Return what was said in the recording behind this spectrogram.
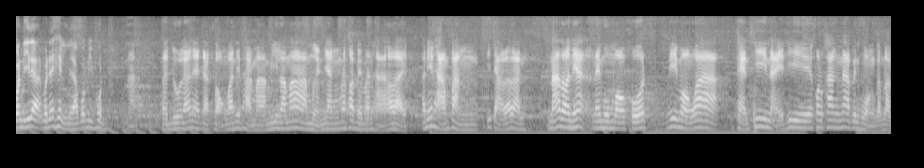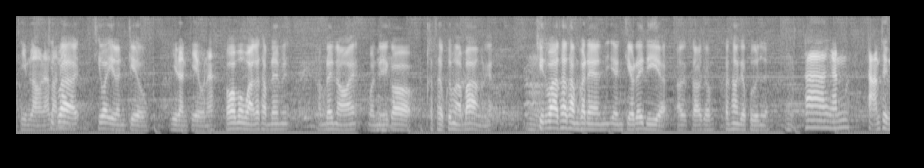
วันนี้แหละวันนี้เห็นแล้วว่ามีผลนะแต่ดูแล้วเนี่ยจาก 2 วันที่ผ่านมามิราม่าเหมือนยังไม่ค่อยเป็นปัญหาเท่าไหร่ อันนี้ถามฝั่งพี่จักรแล้วกันณตอนเนี้ยในมุมมองโค้ชพี่มองว่าแผนที่ไหนที่ค่อนข้างน่าเป็นห่วงสำหรับทีมเรานะคิตอดนว่านี้คิดว่าอิรันเกลอีรันเกลนะเพราะว่าเมื่อวานก็ทำได้ไม่ทำได้น้อย วันนี้ก็กระเถิบขึ้นมาบ้างอย่างเงี้ยอืม คิดว่าถ้าทำคะแนนอิรันเกลได้ดีอะเราเราจะค่อนข้างจะฟื้นเลยอืมถ้างั้นถามถึง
